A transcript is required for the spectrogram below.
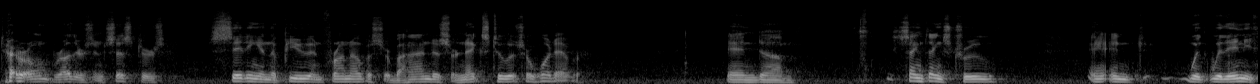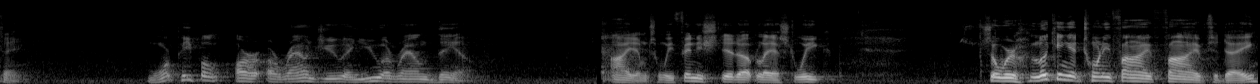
to our own brothers and sisters sitting in the pew in front of us or behind us or next to us or whatever. And um, same thing's true and, and with, with anything. More people are around you and you around them. Items. We finished it up last week. So we're looking at 25.5 today.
